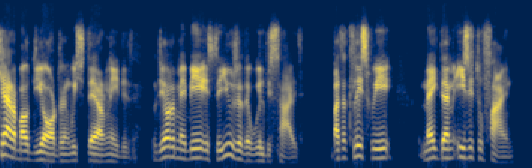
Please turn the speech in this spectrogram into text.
care about the order in which they are needed the order maybe it's the user that will decide but at least we make them easy to find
